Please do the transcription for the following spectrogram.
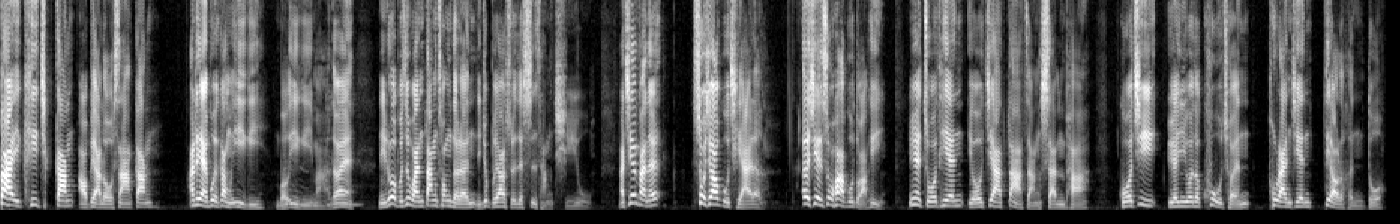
拜起一缸后边落三缸，啊，你还不会更有意义？无意义嘛，对不对？你如果不是玩当冲的人，你就不要随着市场起舞。那今天反而塑胶股起来了。二线塑化股短气，因为昨天油价大涨三趴，国际原油的库存突然间掉了很多，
